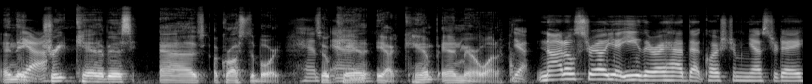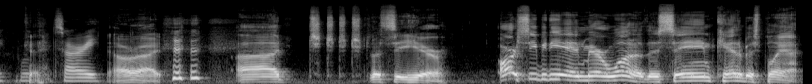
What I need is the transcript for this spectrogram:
and they Yeah. treat cannabis as across the board. Hemp so can yeah, hemp and marijuana. yeah, not Australia either. I had that question yesterday. Okay. Sorry. All right. uh, let's see here. Are CBD and marijuana the same cannabis plant?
